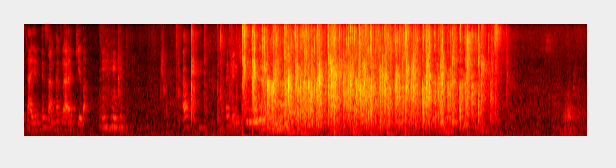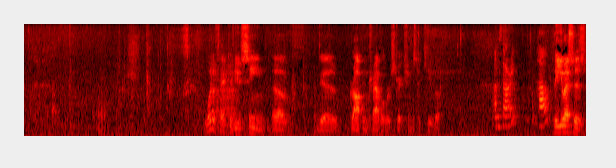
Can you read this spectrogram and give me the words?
staying in Santa Clara, Cuba. oh, I. What effect have you seen of the drop in travel restrictions to Cuba? I'm sorry? How? The U.S. has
